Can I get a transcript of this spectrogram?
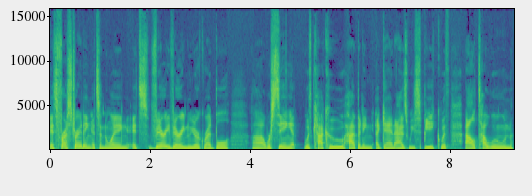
it's frustrating. It's annoying. It's very very New York Red Bull. Uh, we're seeing it with Kaku happening again as we speak, with Al Tawoun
